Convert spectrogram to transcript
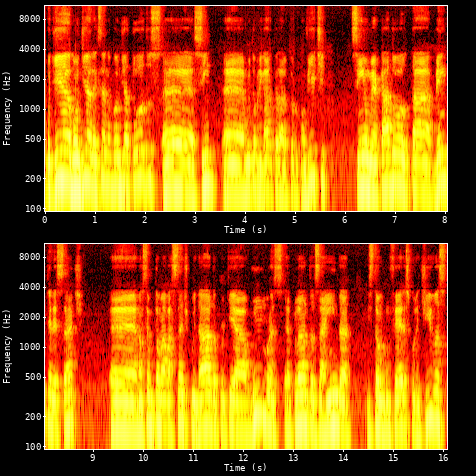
Bom dia, bom dia, Alexandre, bom dia a todos. É, sim, é, muito obrigado pela, pelo convite. Sim, o mercado está bem interessante. É, nós temos que tomar bastante cuidado, porque algumas é, plantas ainda estão com férias coletivas,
